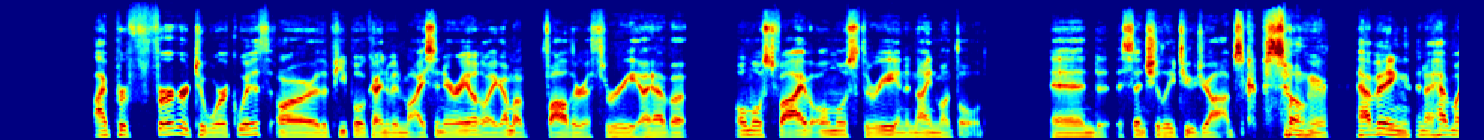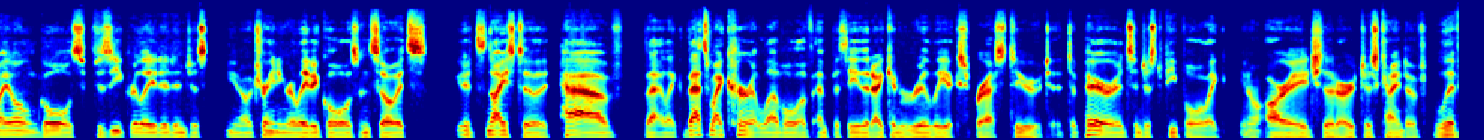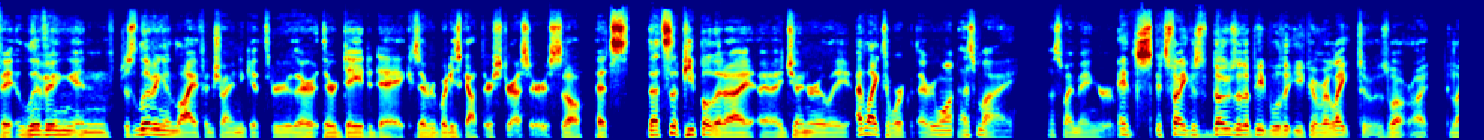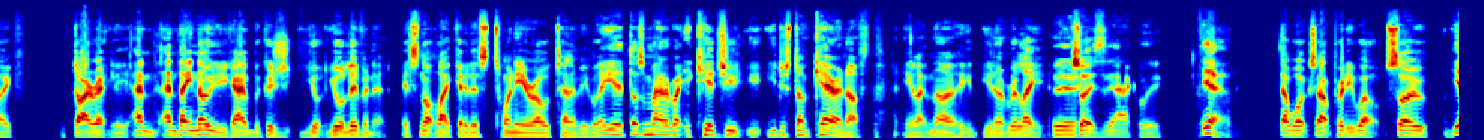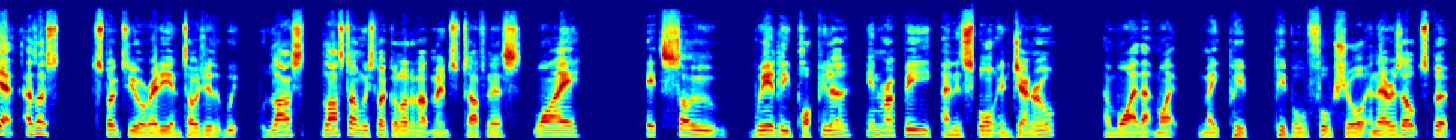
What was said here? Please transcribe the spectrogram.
I prefer to work with are the people kind of in my scenario. Like I'm a father of three. I have a almost five, almost three, and a nine month old and essentially two jobs. So having, and I have my own goals, physique related and just, you know, training related goals. And so it's, it's nice to have that like that's my current level of empathy that I can really express to, to to parents and just people like you know our age that are just kind of living living in just living in life and trying to get through their their day to day because everybody's got their stressors. So that's that's the people that I I generally I like to work with everyone. That's my that's my main group. It's it's funny because those are the people that you can relate to as well, right? Like directly, and and they know you can because you're you're living it. It's not like this twenty year old telling people, "Yeah, it doesn't matter about your kids. You you, you just don't care enough." You're like, no, you, you don't relate. Yeah, so exactly, yeah, that works out pretty well. So yeah, as I spoke to you already and told you that we last last time we spoke a lot about mental toughness, why it's so weirdly popular in rugby and in sport in general and why that might make pe- people fall short in their results. But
